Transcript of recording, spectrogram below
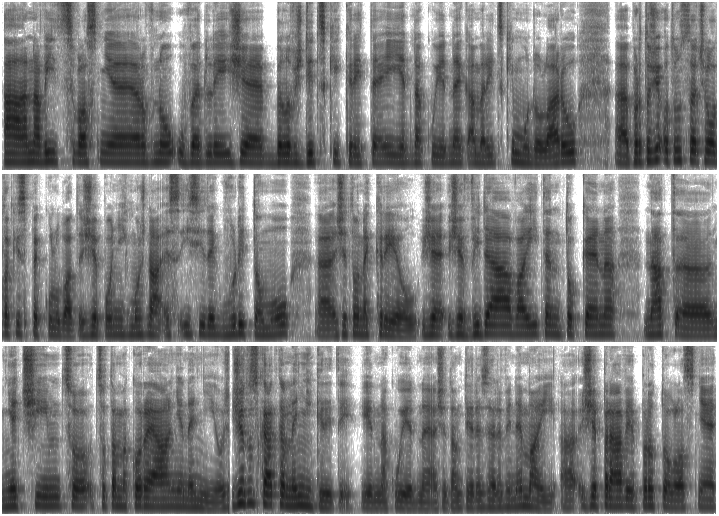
A navíc vlastně rovnou uvedli, že byl vždycky krytej jedna ku jedné k americkému dolaru, eh, protože o tom se začalo taky spekulovat, že po nich možná SEC jde kvůli tomu, eh, že to nekryjou, že, že vydávají ten token nad eh, něčím, co, co tam jako reálně není. Jo. Že to zkrátka není kryty jedna ku jedné a že tam ty rezervy nemá nemají a že právě proto vlastně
